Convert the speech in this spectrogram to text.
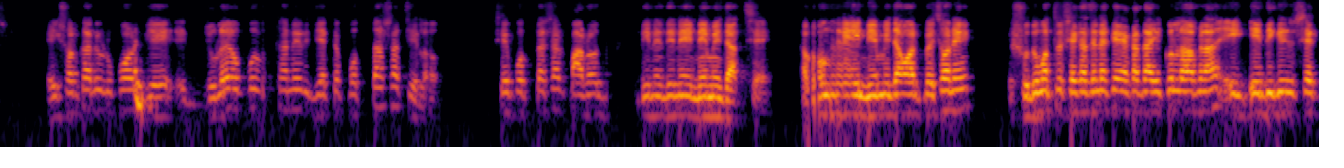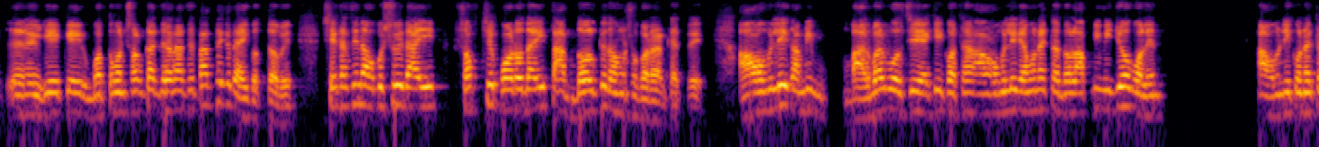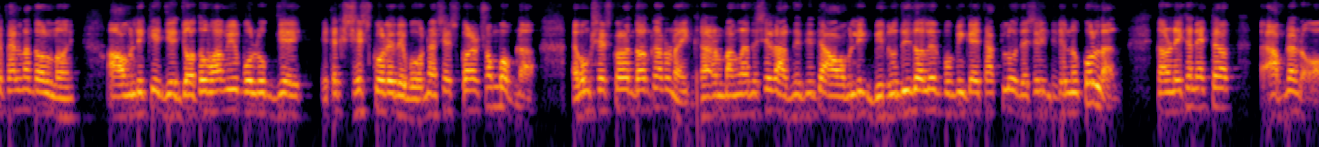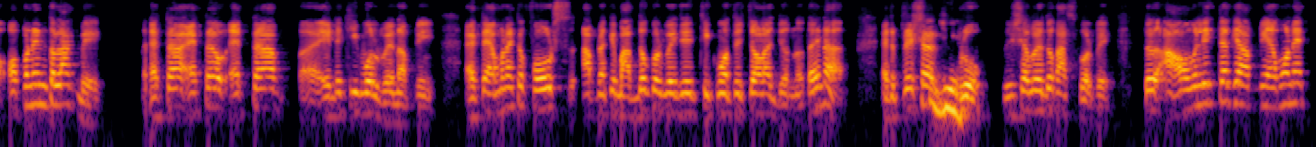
এই সরকারের উপর যে জুলাই অভ্যুত্থানের যে একটা প্রত্যাশা ছিল সেই প্রত্যাশার পারদ দিনে দিনে নেমে যাচ্ছে। এবং এই নেমে যাওয়ার পেছনে শুধুমাত্র শেখ হাসিনাকে একা দায়ী করলে হবে না, এই এইদিকে বর্তমান সরকার যারা আছে তার থেকে দায়ী করতে হবে। শেখ হাসিনা অবশ্যই দায়ী, সবচেয়ে বড় দায়ী তার দলকে ধ্বংস করার ক্ষেত্রে। আওয়ামী লীগ, আমি বারবার বলছি একই কথা, আওয়ামী লীগ এমন একটা দল, আপনি নিজেও বলেন, আওয়ামী লীগ কোনো একটা ফেলনা দল নয়। আওয়ামী লীগকে যে যতভাবে বলুক যে এটাকে শেষ করে দেব না শেষ করা সম্ভব না। এবং শেষ করার দরকারও নাই কারণ বাংলাদেশের রাজনীতিতে আওয়ামী লীগ বিরোধী দলের ভূমিকায় থাকলেও দেশের জন্য কল্যাণ। কারণ এখানে একটা আপনার অপোনেন্ট তো লাগবে। একটা একটা একটা এটা কি বলবেন আপনি? একটা এমন একটা ফোর্স আপনাকে বাধ্য করবে যে ঠিক মতো চলার জন্য তাই না? একটা প্রেশার গ্রুপ হিসাবে তো কাজ করবে। তো আওয়ামী লীগটাকে আপনি এমন এক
